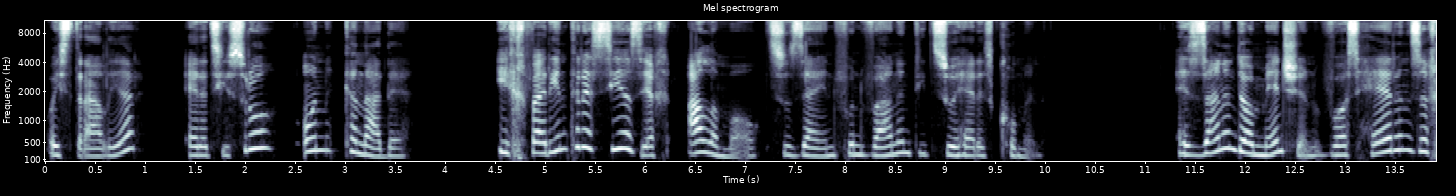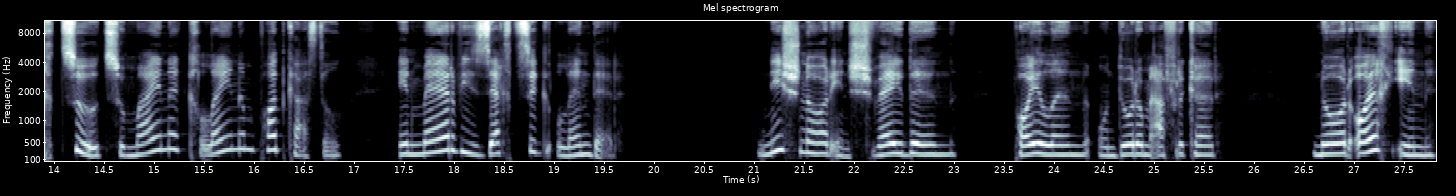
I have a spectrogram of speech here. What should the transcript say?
Australien, Eretz Yisroel und Kanada. Ich verinteressiere sich allemal zu sehen, von wann die Zuhörer kommen. Es sind da Menschen, was hören sich zu zu meinem kleinen Podcastel in mehr wie 60 Ländern. Nicht nur in Schweden, Polen und darum Afrika, nur euch in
